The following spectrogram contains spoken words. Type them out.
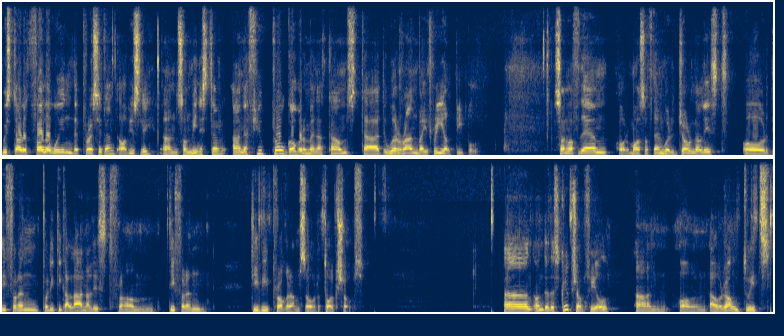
We started following the president, obviously, and some minister, and a few pro-government accounts that were run by real people. Some of them, or most of them, were journalists or different political analysts from different TV programs or talk shows. And on the description field, and on our own tweets,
